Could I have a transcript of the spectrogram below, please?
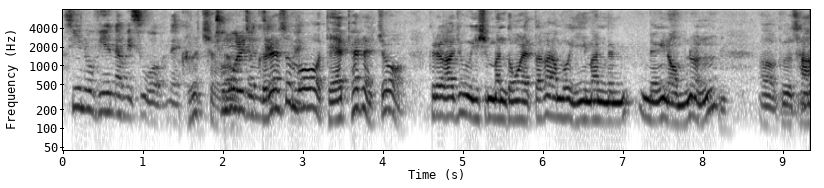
시노 비엔나미스 워. 네. 그렇죠. 중월 전쟁. 그래서 네. 뭐 대패를 했죠. 그래가지고 20만 동원했다가 뭐 2만 몇 명이 넘는 어그 사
